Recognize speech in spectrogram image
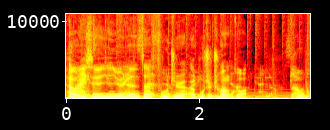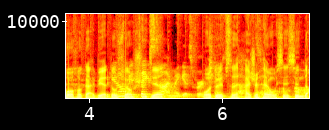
还有一些音乐人在复制而不是创作。突破和改变都需要时间，我对此还是很有信心的。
